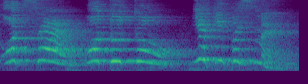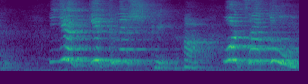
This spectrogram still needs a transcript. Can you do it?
Оце, отуто, які письменники, які книжки. А, оце тут.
